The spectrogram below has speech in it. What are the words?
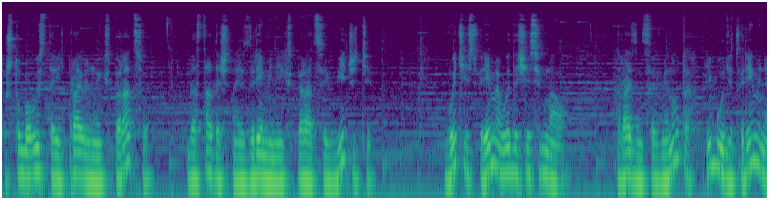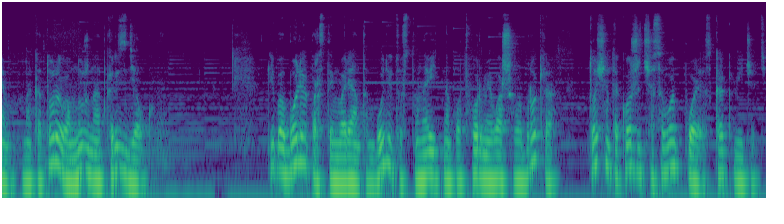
то чтобы выставить правильную экспирацию, достаточно из времени экспирации в виджете вычесть время выдачи сигнала. Разница в минутах и будет временем, на которое вам нужно открыть сделку. Либо более простым вариантом будет установить на платформе вашего брокера точно такой же часовой пояс, как в виджете.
